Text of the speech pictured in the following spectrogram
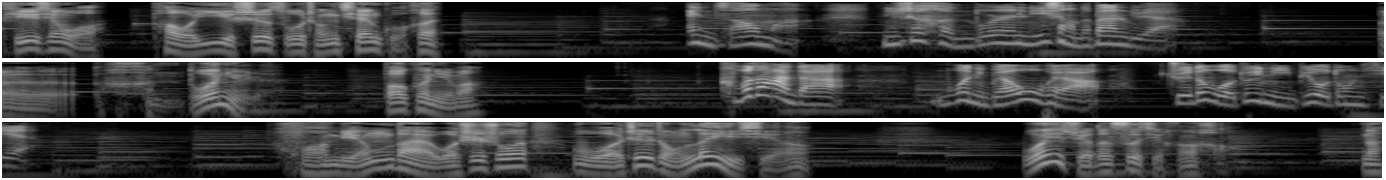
提醒我。”怕我一失足成千古恨。哎，你知道吗？你是很多人理想的伴侣。呃，很多女人，包括你吗？可不咋的。不过你不要误会啊，觉得我对你别有动机。我明白，我是说我这种类型，我也觉得自己很好。那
